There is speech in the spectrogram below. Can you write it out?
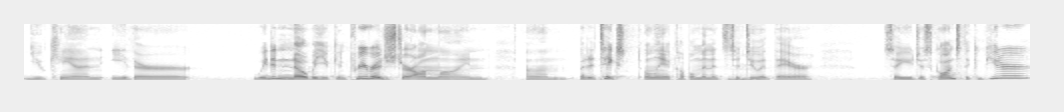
you can either. We didn't know, but you can pre-register online. Um, but it takes only a couple minutes to Mhm. do it there. So you just go onto the computer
